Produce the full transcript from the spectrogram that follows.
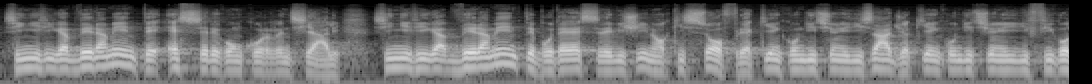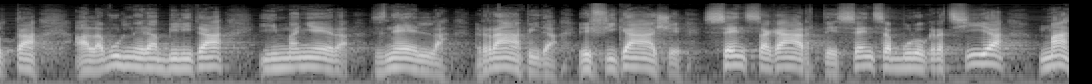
significa veramente essere concorrenziali, significa veramente poter essere vicino a chi soffre, a chi è in condizioni di disagio, a chi è in condizioni di difficoltà, alla vulnerabilità in maniera snella, rapida, efficace, senza carte, senza burocrazia, ma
